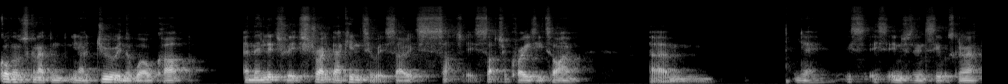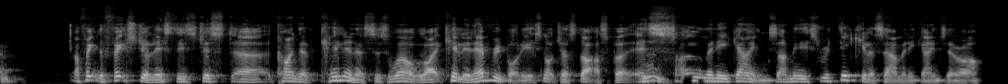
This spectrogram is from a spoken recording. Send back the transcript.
God knows what's going to happen, you know, during the World Cup, and then literally it's straight back into it. So it's such it's such a crazy time. Um, yeah, it's it's interesting to see what's going to happen. I think the fixture list is just uh, kind of killing us as well, like killing everybody. It's not just us, but there's mm. so many games. I mean, it's ridiculous how many games there are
